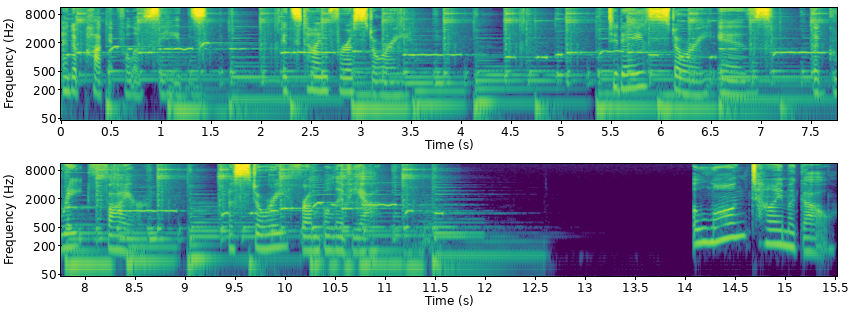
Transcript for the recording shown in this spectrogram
and a pocket full of seeds. It's time for a story. Today's story is The Great Fire, a story from Bolivia. A long time ago,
